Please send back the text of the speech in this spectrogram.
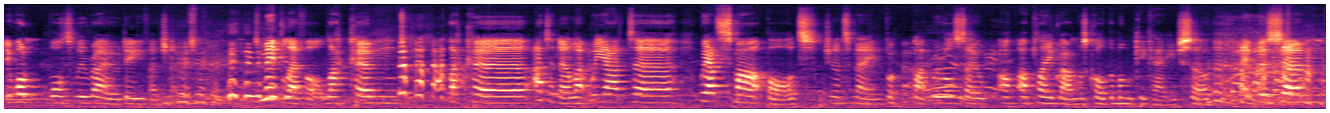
it wasn't Waterloo Road either. Do you know? It was, it mid-level, like um, like uh, I don't know, like we had uh, we had smart boards. Do you know what I mean? But like we are also our, our playground was called the monkey cage, so it was. Um,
